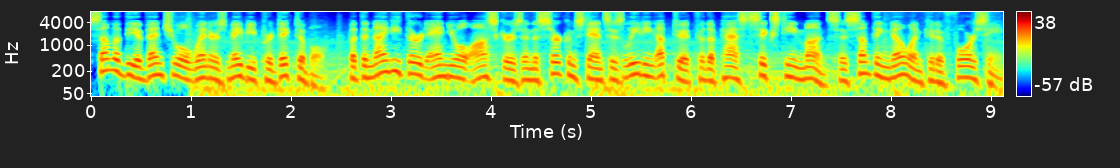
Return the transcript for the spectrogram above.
Some of the eventual winners may be predictable, but the 93rd annual Oscars and the circumstances leading up to it for the past 16 months is something no one could have foreseen.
